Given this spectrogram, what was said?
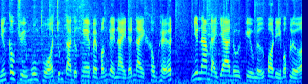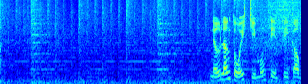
Những câu chuyện muôn thuở chúng ta được nghe về vấn đề này đến nay không hề ít, như nam đại gia nuôi kiều nữ body bốc lửa. Nữ lớn tuổi chỉ muốn tìm phi công.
